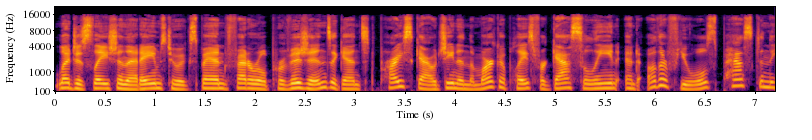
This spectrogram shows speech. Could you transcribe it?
Legislation that aims to expand federal provisions against price gouging in the marketplace for gasoline and other fuels passed in the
